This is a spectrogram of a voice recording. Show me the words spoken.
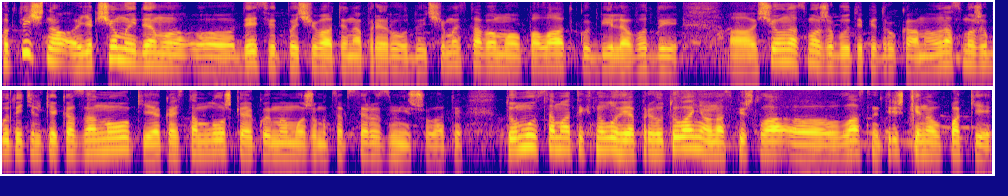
Фактично, якщо ми йдемо е, десь відпочивати на природу, чи ми ставимо палатку біля води, е, що у нас може бути під руками? У нас може бути тільки казанок і якась там ложка, якою ми можемо це все розмішувати. Тому сама технологія приготування у нас пішла е, власне трішки навпаки.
